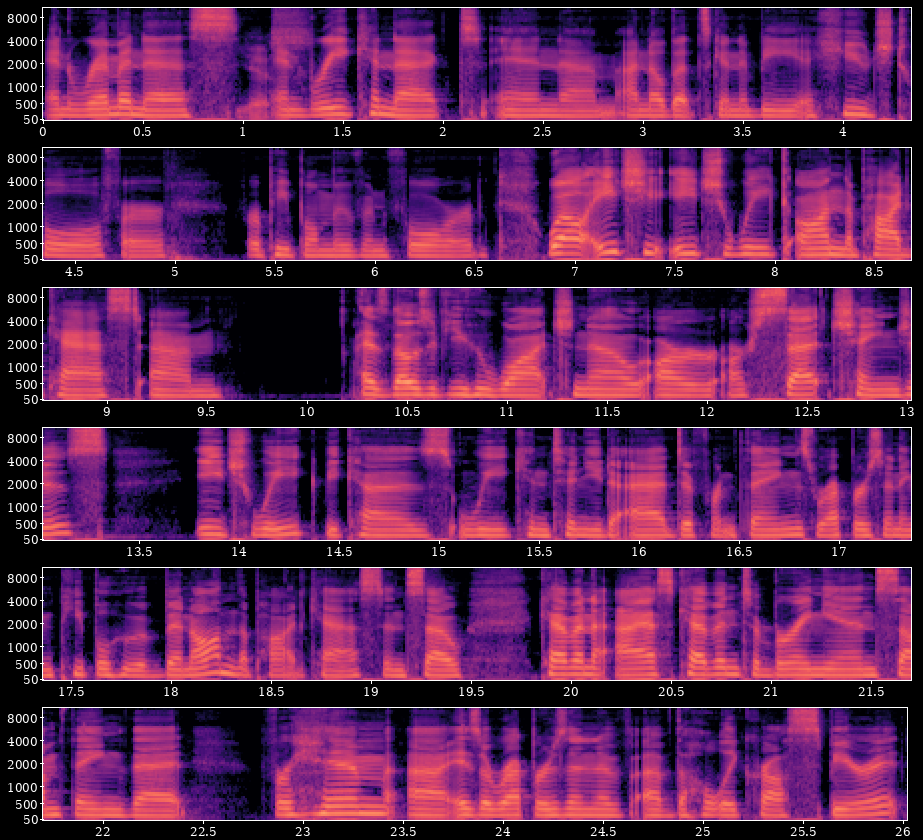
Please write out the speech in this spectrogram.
and reminisce Yes. and reconnect. And um, I know that's going to be a huge tool for for people moving forward. Well, each each week on the podcast, um, as those of you who watch know, our our set changes each week because we continue to add different things representing people who have been on the podcast. And so, Kevin, I asked Kevin to bring in something that for him uh, is a representative of the Holy Cross Spirit.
